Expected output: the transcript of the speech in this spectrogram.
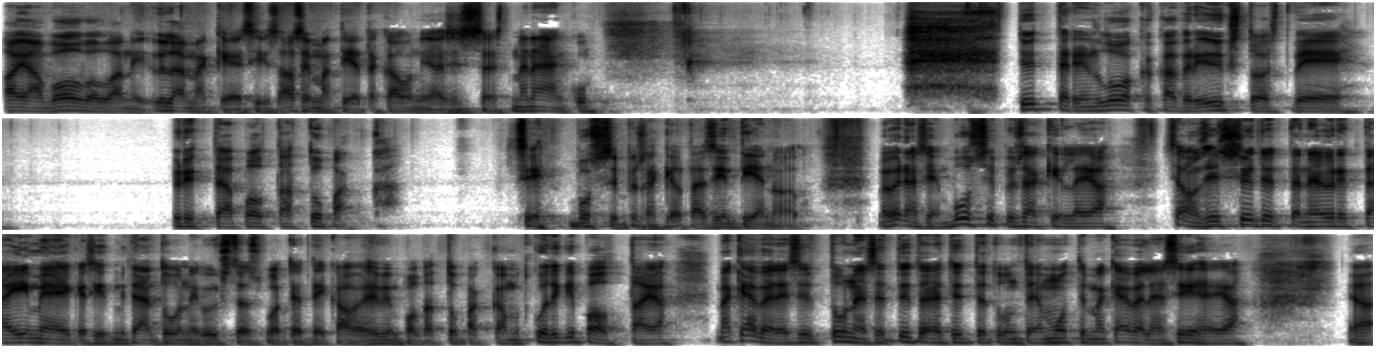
ajan Volvollani ylämäkeä, siis asematietä kauniaisissa. Ja mä näen, kun tyttärin luokkakaveri 11V yrittää polttaa tupakkaa siinä bussipysäkillä tai siinä tienoilla. Mä vedän siihen bussipysäkille ja se on siis sytyttänyt ja yrittää imeä, eikä siitä mitään tuu, niin 11-vuotiaat ei kauhean hyvin polta tupakkaa, mutta kuitenkin polttaa. Ja mä kävelen, siis tunnen sen tytö ja tyttö tuntee, mutta mä kävelen siihen ja, ja,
